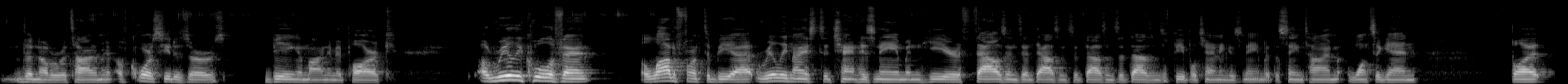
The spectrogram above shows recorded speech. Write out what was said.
the Noto retirement. Of course, he deserves being in Monument Park. A really cool event, a lot of fun to be at. Really nice to chant his name and hear thousands and thousands and thousands and thousands of people chanting his name at the same time once again. But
